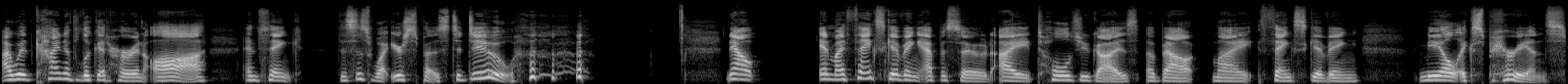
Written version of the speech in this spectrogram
I would kind of look at her in awe and think, this is what you're supposed to do. now, in my Thanksgiving episode, I told you guys about my Thanksgiving meal experience.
